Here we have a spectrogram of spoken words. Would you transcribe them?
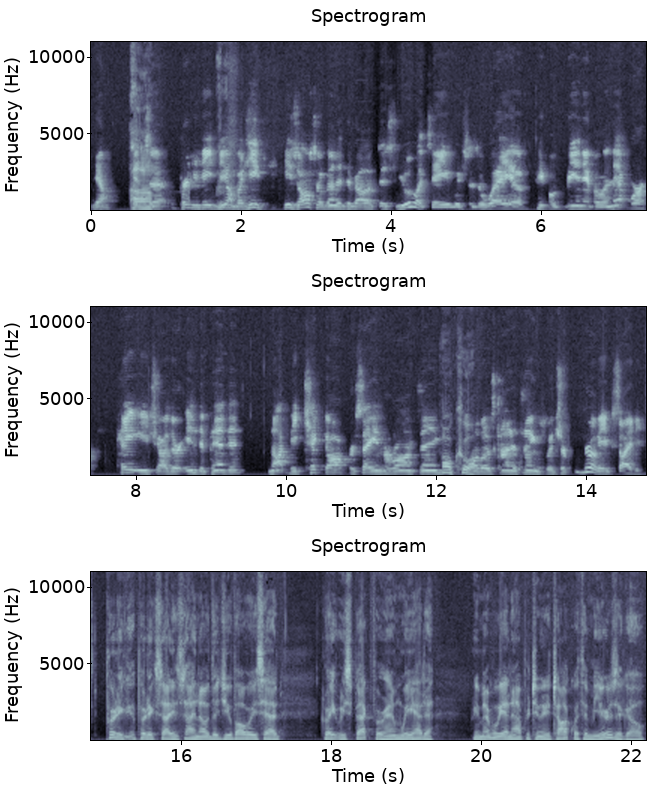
Yeah, it's Um, a pretty neat deal. But he he's also going to develop this Unity, which is a way of people being able to network, pay each other independent, not be kicked off for saying the wrong thing. Oh, cool. All those kind of things, which are really exciting. Pretty, pretty exciting. So I know that you've always had great respect for him. We had a, remember we had an opportunity to talk with him years ago.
